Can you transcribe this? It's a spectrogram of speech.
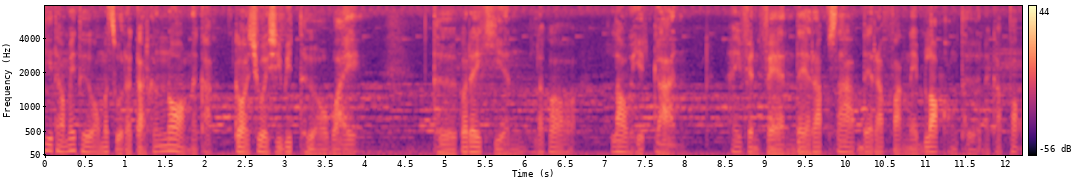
ที่ทำให้เธอออกมาสูดอากาศข้างนอกนะครับ ก็ช่วยชีวิตเธอเอาไว้ เธอก็ได้เขียนแล้วก็เล่าเหตุการณ์ให้แฟนๆ ได้รับทราบได้รับฟังในบล็อกของเธอนะครับ เพราะ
